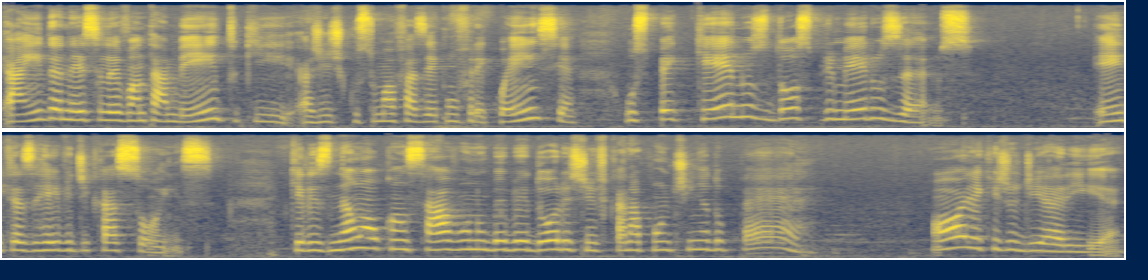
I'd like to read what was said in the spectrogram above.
Ainda nesse levantamento que a gente costuma fazer com frequência, os pequenos dos primeiros anos, entre as reivindicações, que eles não alcançavam no bebedouro, eles tinham que ficar na pontinha do pé. Olha que judiaria.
